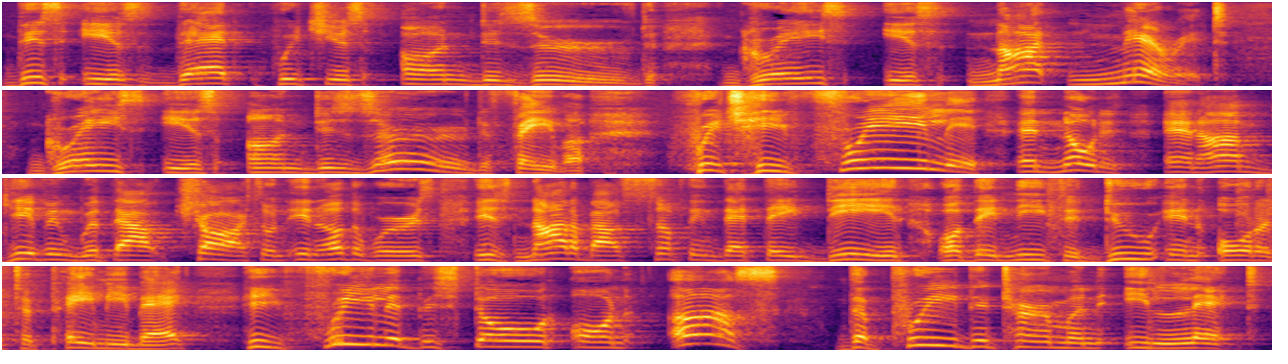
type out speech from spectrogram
this is that which is undeserved. Grace is not merit. Grace is undeserved favor which he freely, and notice, and I'm giving without charge. So, in other words, it's not about something that they did or they need to do in order to pay me back. He freely bestowed on us the predetermined elect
